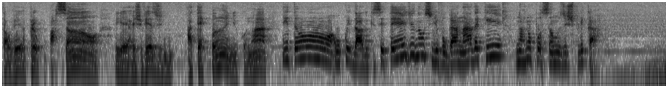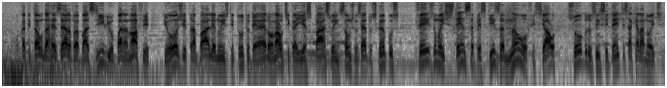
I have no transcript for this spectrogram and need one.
talvez preocupação e às vezes até pânico, né? Então, o cuidado que se tem é de não se divulgar nada que nós não possamos explicar. O capitão da reserva Basílio Baranoff, que hoje trabalha no Instituto de Aeronáutica e Espaço em São José dos Campos, fez uma extensa pesquisa não oficial sobre os incidentes daquela noite.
